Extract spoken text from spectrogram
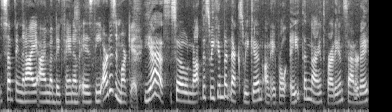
something that I, I'm a big fan of is the artisan market. Yes, so not this weekend, but next weekend on April 8th and 9th, Friday and Saturday,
